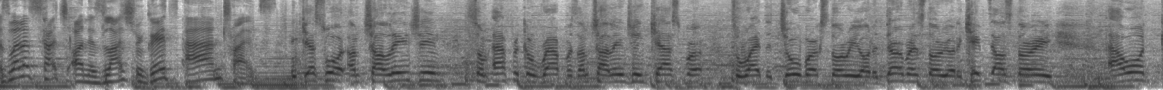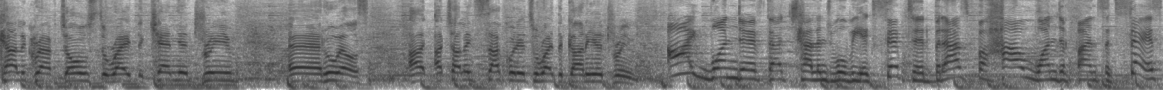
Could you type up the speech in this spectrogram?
as well as touch on his life's regrets and triumphs. And guess what? I'm challenging some African rappers. I'm challenging Cassper to write the Joburg story or the Durban story or the Cape Town story. I want Khaligraph Jones to write the Kenyan Dream. And who else? I, I challenge Sarkodie to write the Ghanaian Dream. I wonder if that challenge will be accepted, but as for how one defines success,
